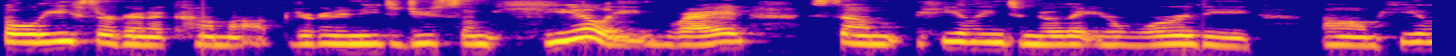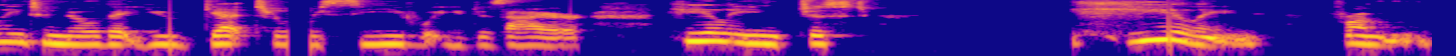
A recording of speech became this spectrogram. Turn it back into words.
beliefs are going to come up. You're going to need to do some healing, right? Some healing to know that you're worthy, um, healing to know that you get to receive what you desire, healing, just healing from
